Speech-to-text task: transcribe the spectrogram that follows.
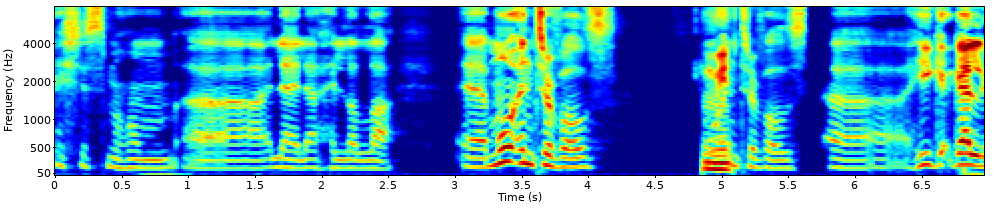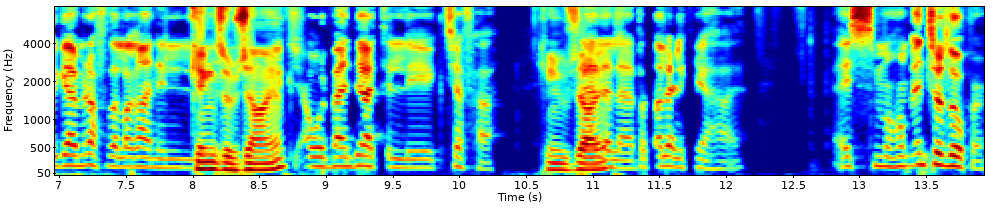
إيش اسمهم؟ آه لا إله إلا الله. آه مو انترفلز مو؟ انترفلز آه هي قال قال من أفضل الأغاني Kings of Giants؟ أو الباندات اللي اكتشفها. كينج لا لا جاينت لا بطلع لك إياها. اسمهم انترلوبر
